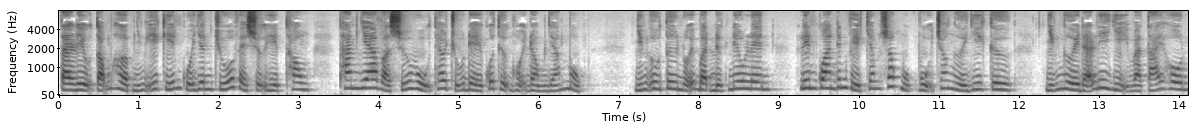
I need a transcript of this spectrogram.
tài liệu tổng hợp những ý kiến của dân Chúa về sự hiệp thông, tham gia vào sứ vụ theo chủ đề của Thượng Hội đồng Giám mục. Những ưu tư nổi bật được nêu lên liên quan đến việc chăm sóc một vụ cho người di cư, những người đã ly dị và tái hôn,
